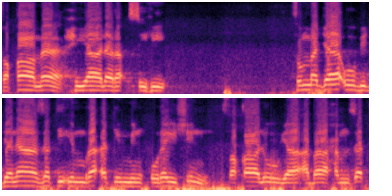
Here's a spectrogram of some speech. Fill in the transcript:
فقام حيال رأسه. ثم جاءوا بجنازة امرأة من قريش فقالوا يا أبا حمزة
